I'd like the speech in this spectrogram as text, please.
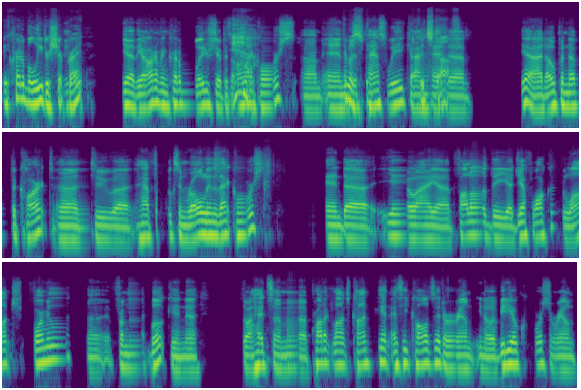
Incredible Leadership, right? Yeah, the Art of Incredible Leadership is yeah. online course, um, and was, this past week I had, uh, yeah, I'd opened up the cart uh, to uh, have folks enroll into that course, and uh, you know I uh, followed the uh, Jeff Walker launch formula, uh, from that book, and uh, so I had some uh, product launch content, as he calls it, around you know a video course around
